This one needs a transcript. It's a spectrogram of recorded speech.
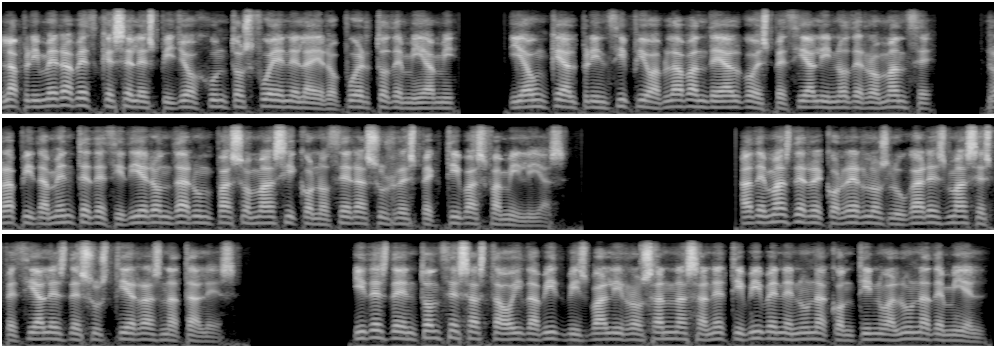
La primera vez que se les pilló juntos fue en el aeropuerto de Miami, y aunque al principio hablaban de algo especial y no de romance, rápidamente decidieron dar un paso más y conocer a sus respectivas familias. Además de recorrer los lugares más especiales de sus tierras natales. Y desde entonces hasta hoy David Bisbal y Rosanna Sanetti viven en una continua luna de miel.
